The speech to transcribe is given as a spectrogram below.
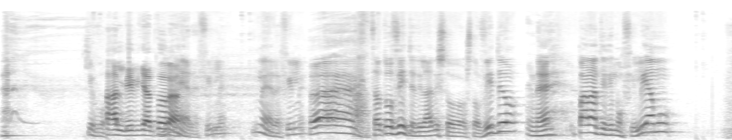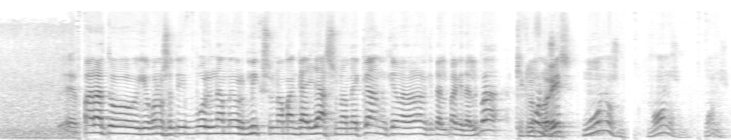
Κι εγώ. Αλήθεια τώρα. Ναι, ρε φίλε. Ναι, ρε φίλε. Α, θα το δείτε δηλαδή στο, στο βίντεο. Ναι. Παρά τη δημοφιλία μου, ε, παρά το γεγονός ότι μπορεί να με ορμήξουν, να με αγκαλιάσουν, να με κάνουν και να ράνουν κτλ. κτλ. Κυκλοφορείς; Μόνος μου. Μόνος μου. Μόνος μου.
